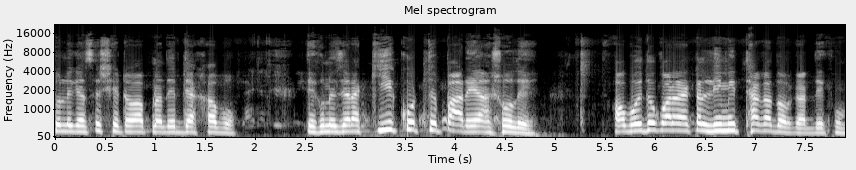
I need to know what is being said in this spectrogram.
চলে গেছে, সেটাও আপনাদের দেখাবো। দেখুন যারা কি করতে পারে আসলে। অবৈধ করার একটা লিমিট থাকা দরকার, দেখুন।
